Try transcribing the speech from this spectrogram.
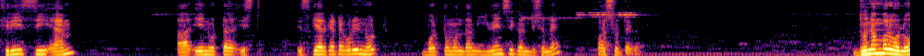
থ্রি সি এম আর এই নোটটা স্কেয়ার ক্যাটাগরির নোট, বর্তমান দাম ইউএনসি কন্ডিশনে পাঁচশো টাকা। দু নম্বর হলো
